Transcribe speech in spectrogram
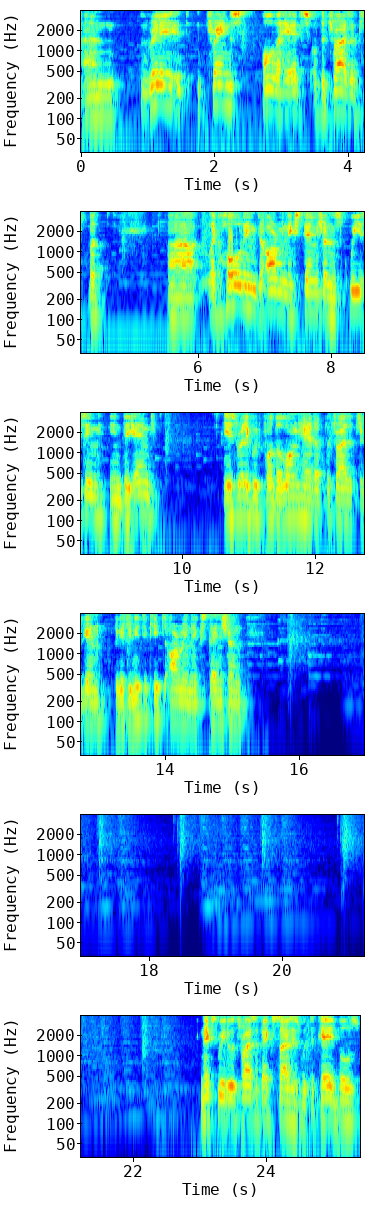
and really it, it trains all the heads of the triceps but uh, like holding the arm in extension and squeezing in the end is really good for the long head of the triceps again because you need to keep the arm in extension Next we do tricep exercises with the cables.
